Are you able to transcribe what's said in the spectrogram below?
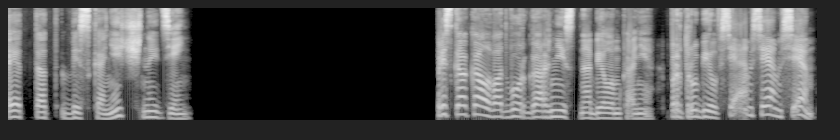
Этот бесконечный день. Прискакал во двор гарнист на белом коне, протрубил всем, всем, всем,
